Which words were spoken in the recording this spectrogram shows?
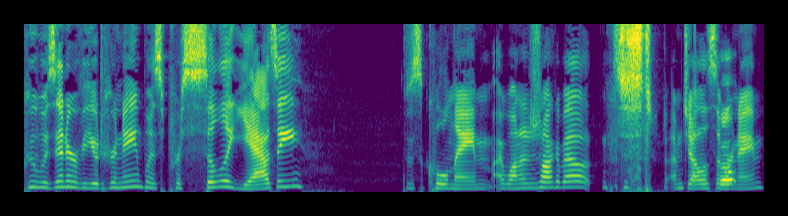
who was interviewed. Her name was Priscilla Yazzie. This is a cool name. I wanted to talk about. It's just I'm jealous of Well, her name.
